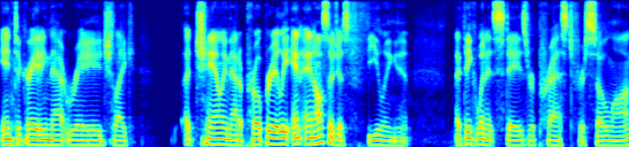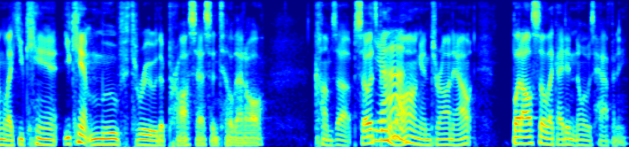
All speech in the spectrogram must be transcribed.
integrating that rage like uh, channeling that appropriately and, and also just feeling it i think when it stays repressed for so long like you can't you can't move through the process until that all comes up so it's been long and drawn out but also like i didn't know it was happening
